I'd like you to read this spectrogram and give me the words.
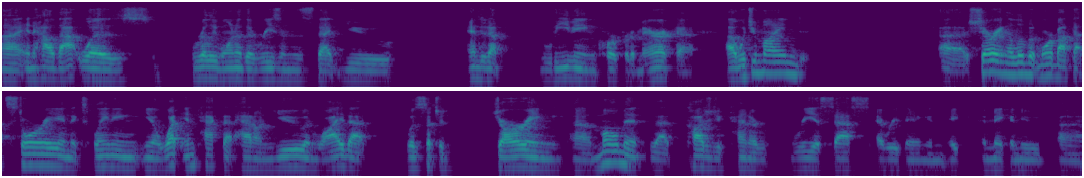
uh, and how that was really one of the reasons that you ended up leaving corporate America. Uh, would you mind uh, sharing a little bit more about that story and explaining, you know, what impact that had on you and why that was such a jarring uh, moment that caused you to kind of reassess everything and make and make a new uh,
